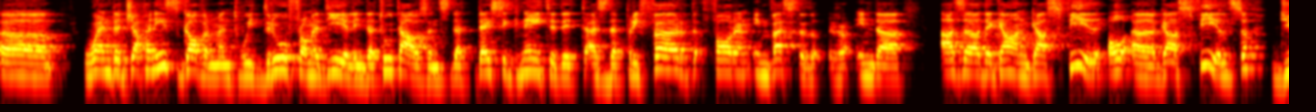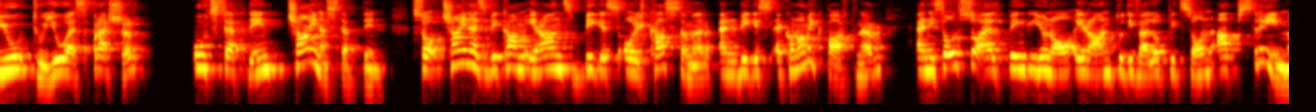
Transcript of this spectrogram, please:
uh, when the Japanese government withdrew from a deal in the 2000s that designated it as the preferred foreign investor in the Azadegan gas, field, uh, gas fields due to US pressure, who stepped in? China stepped in. So China has become Iran's biggest oil customer and biggest economic partner, and is also helping, you know, Iran to develop its own upstream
